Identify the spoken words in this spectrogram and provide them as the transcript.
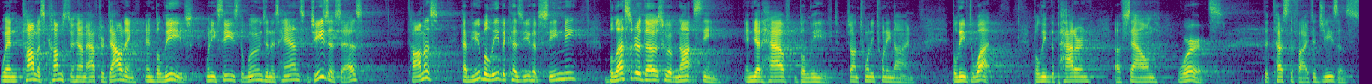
when Thomas comes to him after doubting and believes when he sees the wounds in his hands, Jesus says, Thomas, have you believed because you have seen me? Blessed are those who have not seen and yet have believed. John 20, 29. Believed what? Believed the pattern of sound words that testify to Jesus.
